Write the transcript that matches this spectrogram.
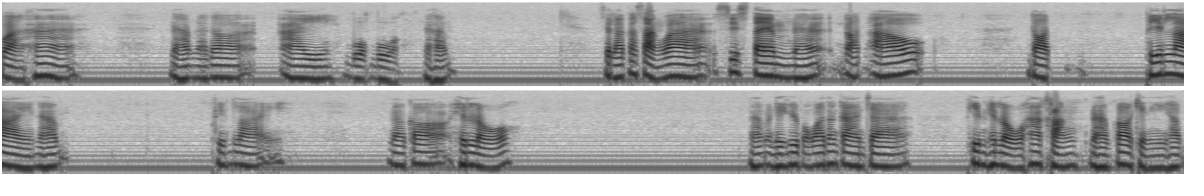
กว่า 5 นะครับ แล้วก็ i บวกบวกนะครับ เสร็จแล้วก็สั่งว่า system นะฮะ dot out dot print line นะครับ print line แล้วก็ hello นะครับ อันนี้คือบอกว่าต้องการจะพิมพ์ hello 5 ครั้งนะครับ ก็เขียนอย่างนี้ครับ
